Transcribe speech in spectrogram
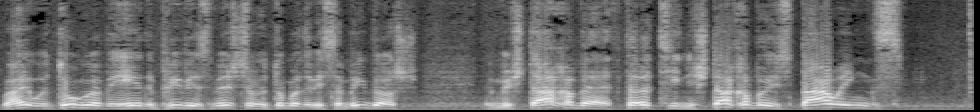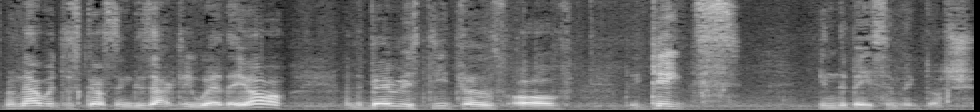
Right, we're talking over here, the previous Mishnah, we're talking about the Beis Hamikdash, the Mishtachava, 13 Ishtachavos, bowings, and now we're discussing exactly where they are and the various details of the gates in the base of Hamikdash.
